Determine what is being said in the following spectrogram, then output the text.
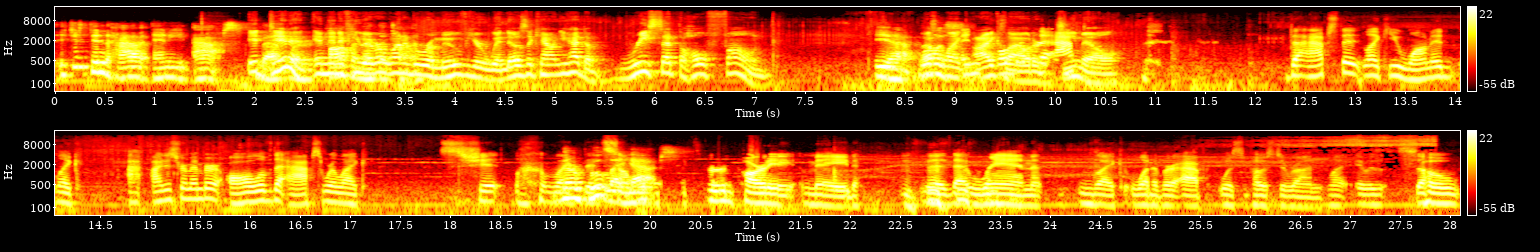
it just didn't have any apps. It didn't. And then if you ever the wanted to remove your Windows account, you had to reset the whole phone. yeah, It wasn't was- like iCloud or the app- Gmail. The apps that like you wanted, like I, I just remember all of the apps were like shit like They're bootleg some apps. third party made that, that ran like whatever app was supposed to run. Like it was so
